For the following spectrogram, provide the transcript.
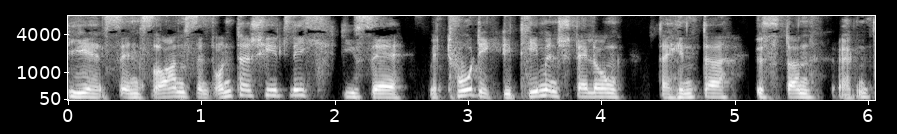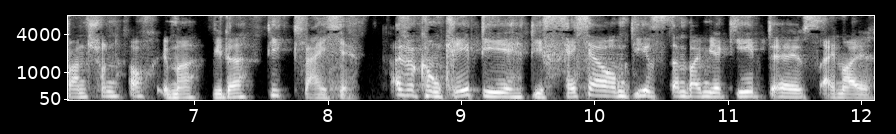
Die Sensoren sind unterschiedlich. Diese Methodik, die Themenstellung dahinter ist dann irgendwann schon auch immer wieder die gleiche. Also konkret die, die Fächer, um die es dann bei mir geht, äh, ist einmal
